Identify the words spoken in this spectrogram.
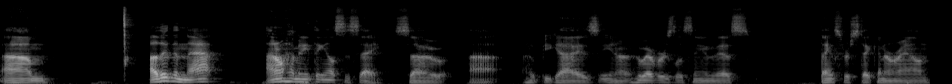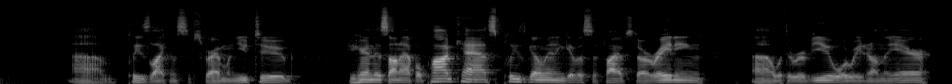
Um, other than that, I don't have anything else to say. So uh, I hope you guys, you know, whoever's listening to this, thanks for sticking around. Um, please like and subscribe on YouTube. If you're hearing this on Apple Podcasts, please go in and give us a five star rating uh, with a review. We'll read it on the air.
